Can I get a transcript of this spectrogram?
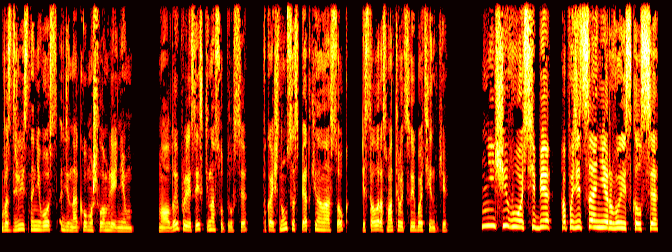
воздрились на него с одинаковым ошеломлением. Молодой полицейский насупился, покачнулся с пятки на носок и стал рассматривать свои ботинки. «Ничего себе! Оппозиционер выискался!»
